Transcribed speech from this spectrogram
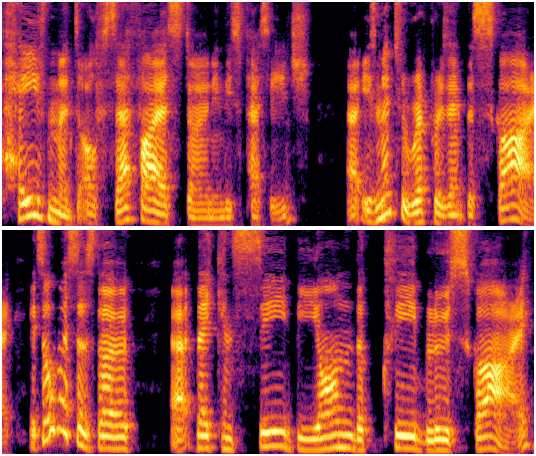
pavement of sapphire stone in this passage uh, is meant to represent the sky. It's almost as though uh, they can see beyond the clear blue sky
